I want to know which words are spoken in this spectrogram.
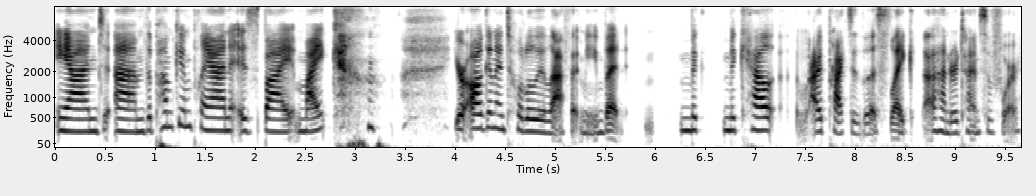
And um, The Pumpkin Plan is by Mike. You're all going to totally laugh at me, but Michael, I practiced this like a hundred times before.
